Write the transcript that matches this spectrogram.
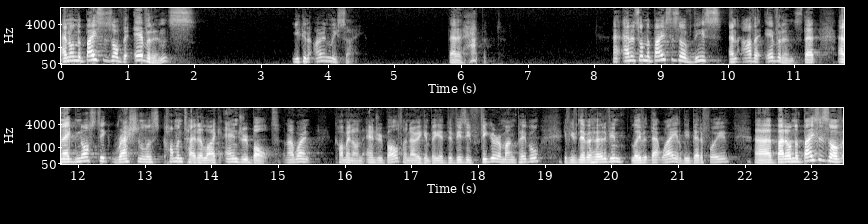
And on the basis of the evidence, you can only say that it happened. And it's on the basis of this and other evidence that an agnostic rationalist commentator like Andrew Bolt, and I won't comment on Andrew Bolt. I know he can be a divisive figure among people. If you've never heard of him, leave it that way, it'll be better for you. Uh, but on the basis of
